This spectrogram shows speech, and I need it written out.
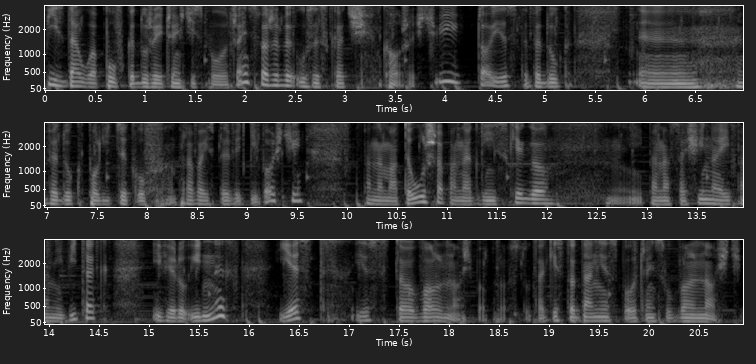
PiS dał łapówkę dużej części społeczeństwa, żeby uzyskać korzyść. I to jest według, e, według polityków Prawa i Sprawiedliwości, pana Mateusza, pana Glińskiego, i pana Sasina, i pani Witek, i wielu innych, jest, jest to wolność po prostu. Tak, jest to danie społeczeństwu wolności.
